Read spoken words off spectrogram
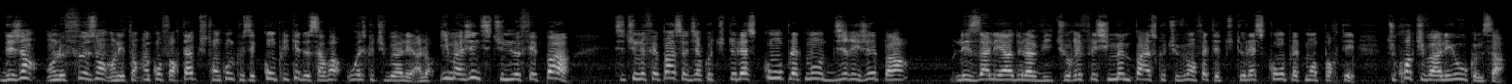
déjà, en le faisant, en étant inconfortable, tu te rends compte que c'est compliqué de savoir où est-ce que tu veux aller. Alors imagine si tu ne le fais pas. Si tu ne le fais pas, ça veut dire que tu te laisses complètement diriger par les aléas de la vie. Tu réfléchis même pas à ce que tu veux en fait et tu te laisses complètement porter. Tu crois que tu vas aller où comme ça?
